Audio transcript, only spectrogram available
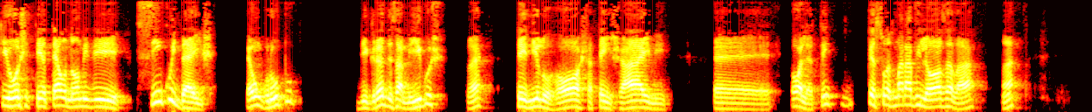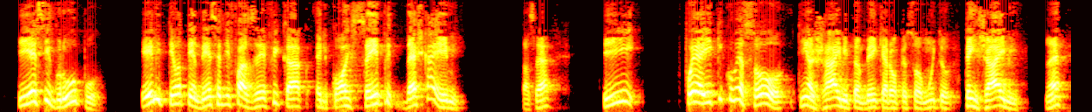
que hoje tem até o nome de 5 e 10. É um grupo de grandes amigos, né? Tem Nilo Rocha, tem Jaime, é, olha, tem pessoas maravilhosas lá, né? E esse grupo, ele tem uma tendência de fazer ficar, ele corre sempre 10 km, tá certo? E foi aí que começou. Tinha Jaime também, que era uma pessoa muito. Tem Jaime, né?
